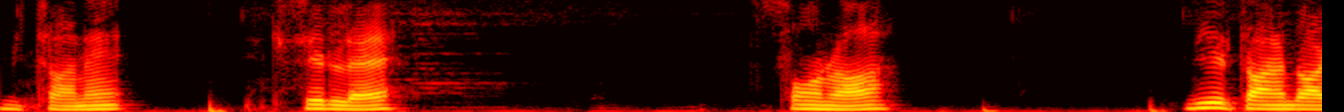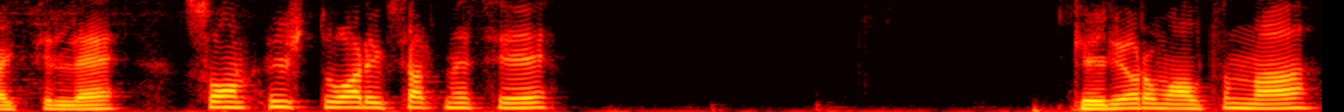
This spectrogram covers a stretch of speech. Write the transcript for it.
bir tane iksirle sonra bir tane daha iksirle. Son 3 duvar yükseltmesi. Geliyorum altınla.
